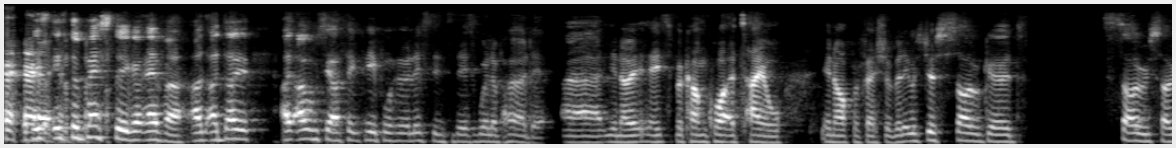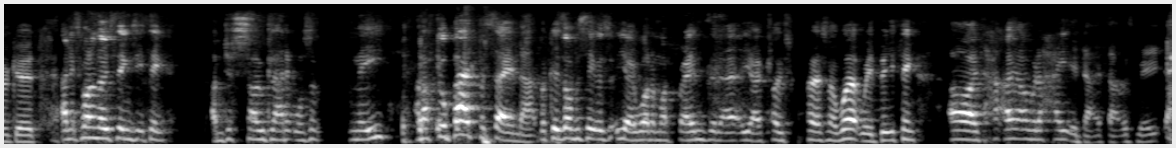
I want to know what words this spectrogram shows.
It's, it's, the best thing ever. I, I don't. I, obviously, I think people who are listening to this will have heard it. Uh, you know, it, it's become quite a tale in our profession, but it was just so good, so so good. And it's one of those things you think, I'm just so glad it wasn't me, and I feel bad for saying that because obviously it was you know one of my friends and a, you know, close person I work with. But you think, oh, I'd, I would have hated that if that was me.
